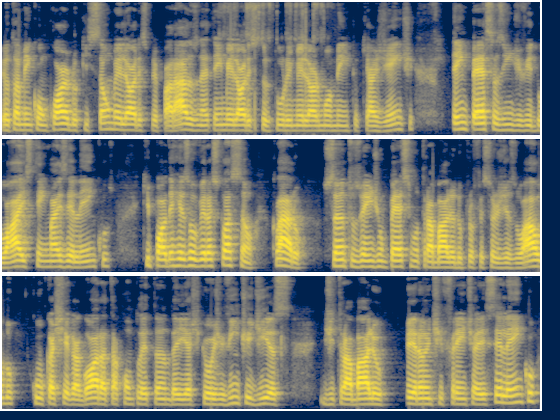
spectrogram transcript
Eu também concordo que são melhores preparados, né? Tem melhor estrutura e melhor momento que a gente. Tem peças individuais, tem mais elencos que podem resolver a situação. Claro, o Santos vem de um péssimo trabalho do professor Gesualdo. Cuca chega agora, está completando aí, acho que hoje 20 dias de trabalho perante frente a esse elenco.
